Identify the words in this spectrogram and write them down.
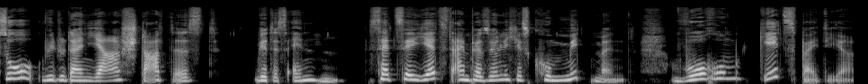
so wie du dein Jahr startest, wird es enden. Setze jetzt ein persönliches Commitment. Worum geht's bei dir?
